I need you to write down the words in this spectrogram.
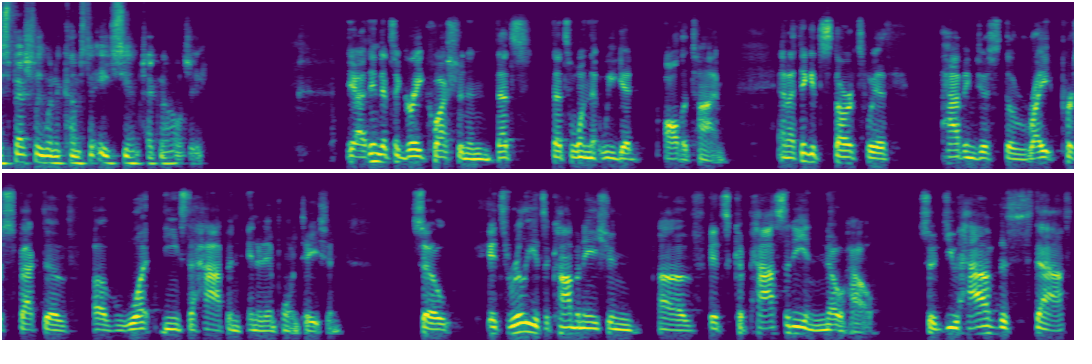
especially when it comes to HCM technology? Yeah, I think that's a great question, and that's that's one that we get all the time. And I think it starts with having just the right perspective of what needs to happen in an implementation. So it's really it's a combination of its capacity and know-how. So do you have the staff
